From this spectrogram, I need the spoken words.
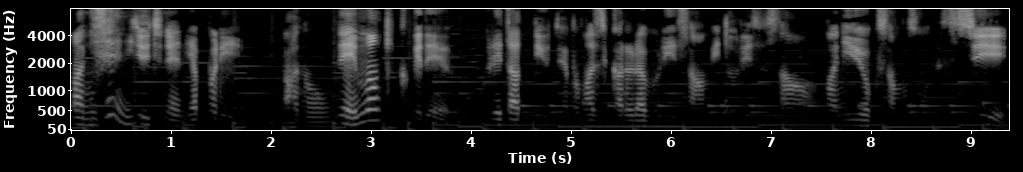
まあ、2021年、やっぱり、あの、ね、M1 きっかけで売れたっていうと、やっぱマジカルラブリーさん、見取り図さん、まあ、ニューヨークさんもそうですし、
